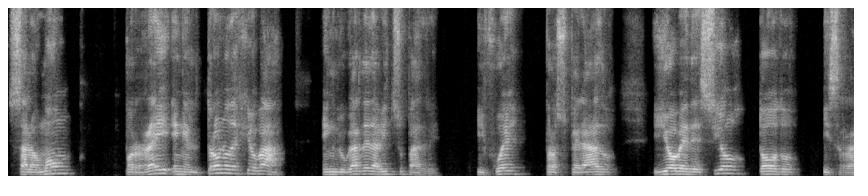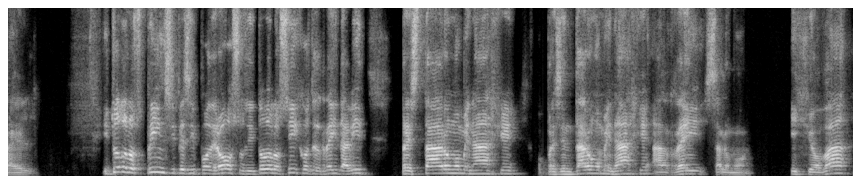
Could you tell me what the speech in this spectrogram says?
Salomón por rey en el trono de Jehová, en lugar de David su padre, y fue prosperado y obedeció todo Israel. Y todos los príncipes y poderosos y todos los hijos del rey David prestaron homenaje o presentaron homenaje al rey Salomón. Y Jehová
